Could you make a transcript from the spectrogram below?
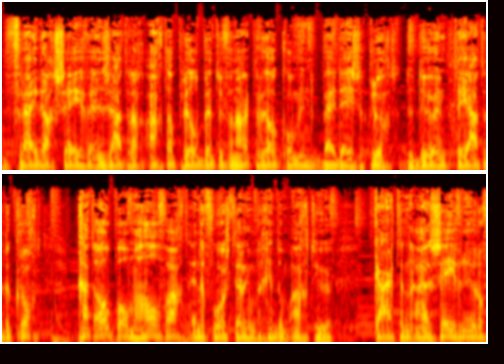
Vrijdag 7 en zaterdag 8 april bent u van harte welkom in, bij deze klucht. De deur in Theater de Krocht gaat open om half acht... en de voorstelling begint om 8 uur. Kaarten a 7,50 euro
